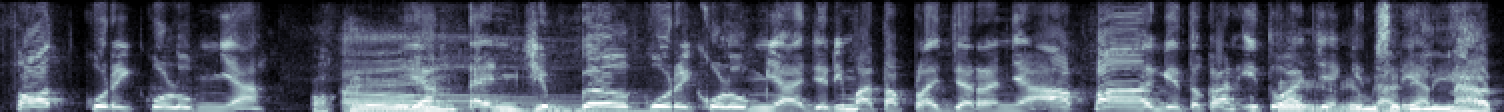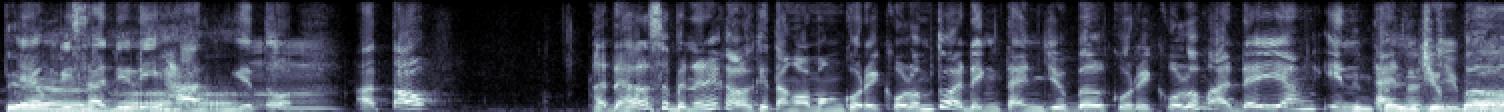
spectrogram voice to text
thought kurikulumnya. Oh. yang tangible kurikulumnya. Jadi mata pelajarannya apa gitu kan? Itu Oke, aja yang yang kita bisa lihat. dilihat ya. Yang bisa Ha, dilihat ha, ha. gitu. Atau Padahal sebenarnya kalau kita ngomong kurikulum tuh ada yang tangible kurikulum, ada yang intangible, Intangible,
